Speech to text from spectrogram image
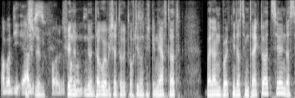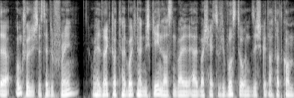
aber die ehrlichste. Folge Ich will nur, nur darüber, wie ich halt drauf schließen, was mich genervt hat. Weil dann wollten die das dem Direktor erzählen, dass der unschuldig ist, der Dufresne. Aber der Direktor hat halt, wollte ihn halt nicht gehen lassen, weil er wahrscheinlich zu viel wusste und sich gedacht hat, komm,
